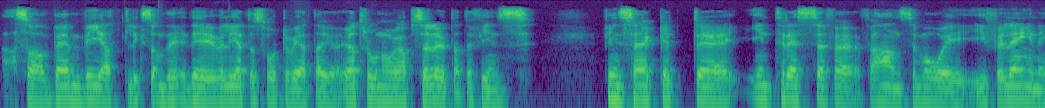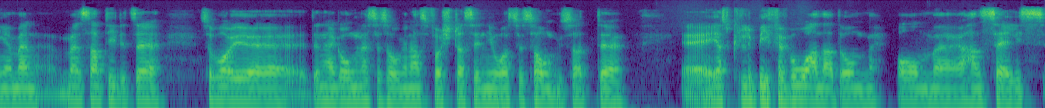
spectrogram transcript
Alltså, vem vet liksom? Det, det, är väl jättesvårt att veta. Jag tror nog absolut att det finns finns säkert eh, intresse för, för Hansemo i, i förlängningen men, men samtidigt så, så var ju eh, den här gångna säsongen hans första seniorsäsong så att eh, eh, jag skulle bli förvånad om, om eh, han säljs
